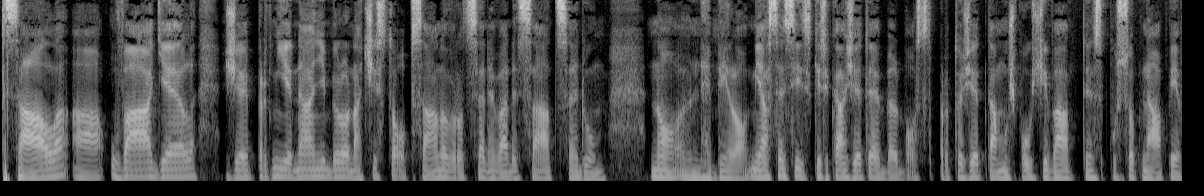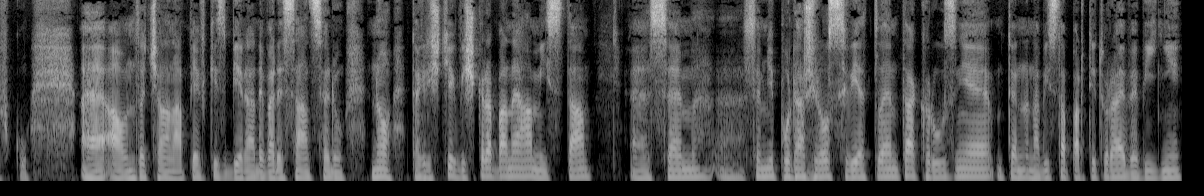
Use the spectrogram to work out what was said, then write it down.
psal a uváděl, že první jednání bylo načisto obsáno v roce 97. No, nebylo. Já jsem si vždycky říkal, že to je blbost, protože tam už používá ten způsob nápěvku. E, a on začal nápěvky sbírat 97. No, tak když těch vyškrabaného místa e, jsem, e, se mě podařilo světlem tak různě, ten navíc ta partitura je ve Vídni,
